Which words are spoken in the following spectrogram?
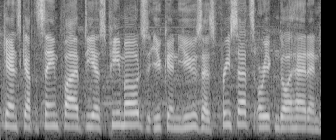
Again, it's got the same five DSP modes that you can use as presets, or you can go ahead and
